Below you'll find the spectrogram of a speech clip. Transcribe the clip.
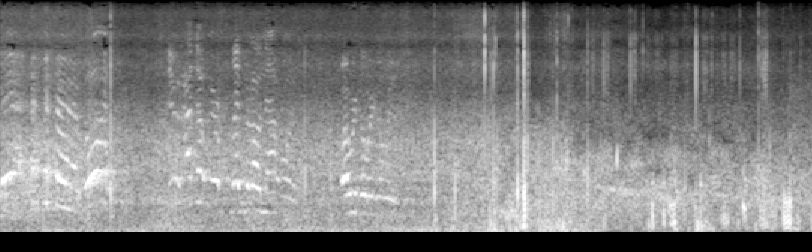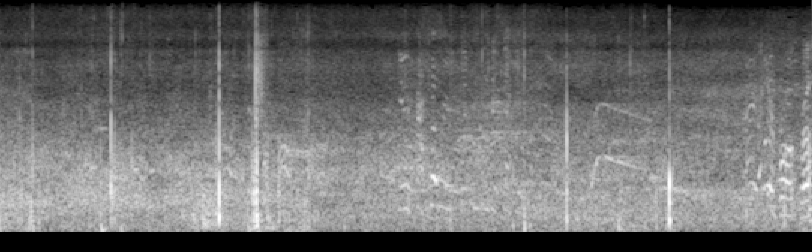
yeah, boy. Dude, I thought we were flipping on that one. Oh, we go, we go, we. Dude, I thought we were flipping on the second. Hey, we're broke, bro.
